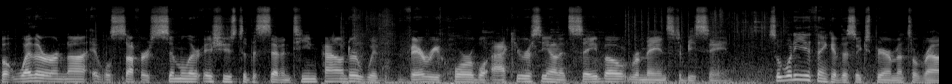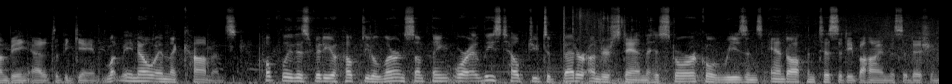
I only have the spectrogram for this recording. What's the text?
but whether or not it will suffer similar issues to the 17 pounder with very horrible accuracy on its sabot remains to be seen. So what do you think of this experimental round being added to the game? Let me know in the comments. Hopefully this video helped you to learn something, or at least helped you to better understand the historical reasons and authenticity behind this edition.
